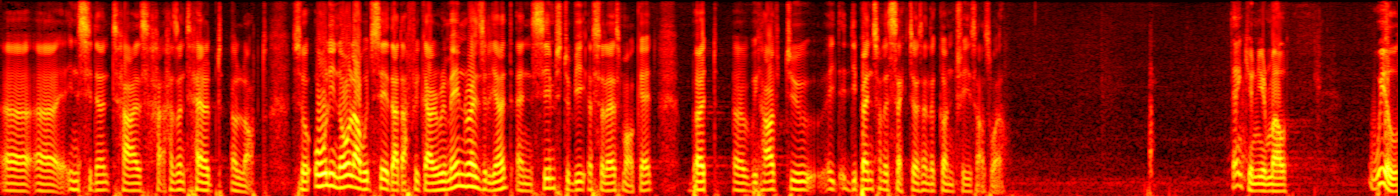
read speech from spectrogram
uh, uh, incident has ha- hasn't helped a lot. So all in all, I would say that Africa remains resilient and seems to be a seller's market, but uh, we have to. It, it, depends on the sectors and the countries as well. Thank you, Neermal. Will,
